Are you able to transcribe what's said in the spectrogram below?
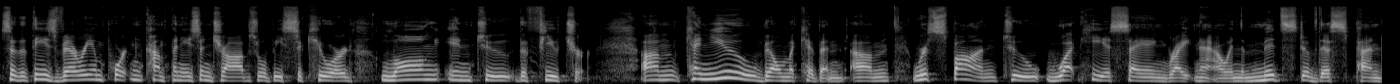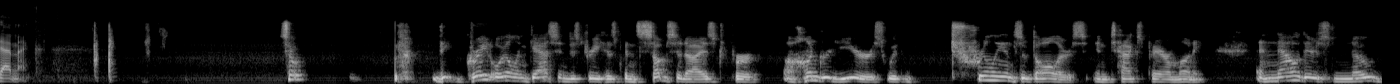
so that these very important companies and jobs will be secured long into the future. Um, can you, Bill McKibben, um, respond to what he is saying right now in the midst of this pandemic? So the great oil and gas industry has been subsidized for 100 years with trillions of dollars in taxpayer money. And now there's no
